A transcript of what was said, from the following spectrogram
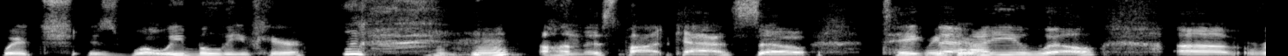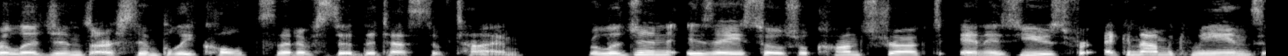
which is what we believe here hmm on this podcast. So take We that do. how you will. Uh, religions are simply cults that have stood the test of time. Religion is a social construct and is used for economic means,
